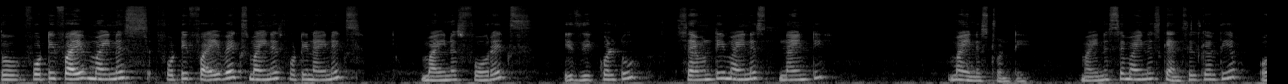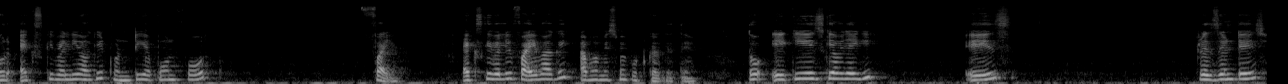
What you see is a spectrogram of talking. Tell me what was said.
तो forty five minus forty five x minus forty nine x minus four x is equal to seventy minus ninety minus twenty minus से माइनस कैंसिल कर दिया और एक्स की वैल्यू आ गई twenty upon four five x की वैल्यू फाइव आ गई, अब हम इसमें पुट कर देते हैं। तो ए की एज क्या हो जाएगी? Age present age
